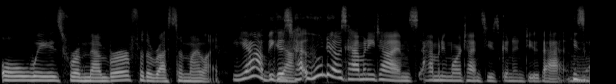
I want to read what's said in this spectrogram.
always remember for the rest of my life. Yeah, because Yeah. who knows how many times, how many more times he's going to do that? He's s-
